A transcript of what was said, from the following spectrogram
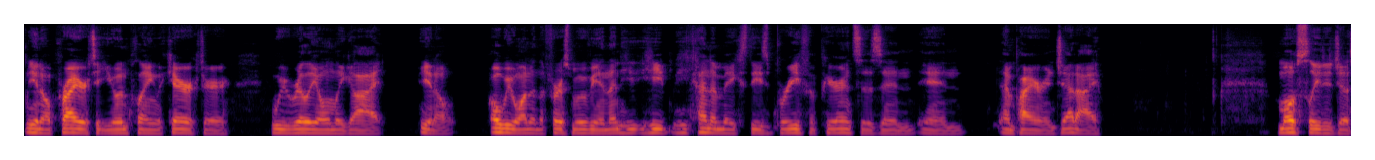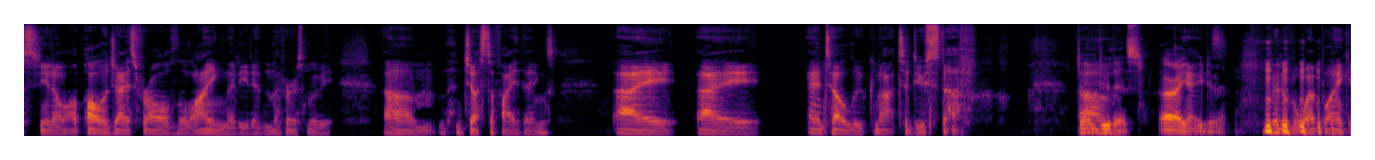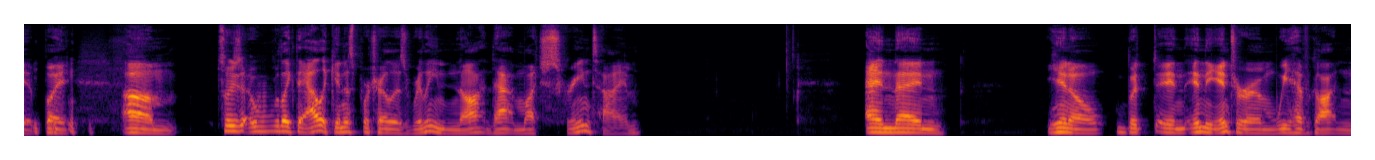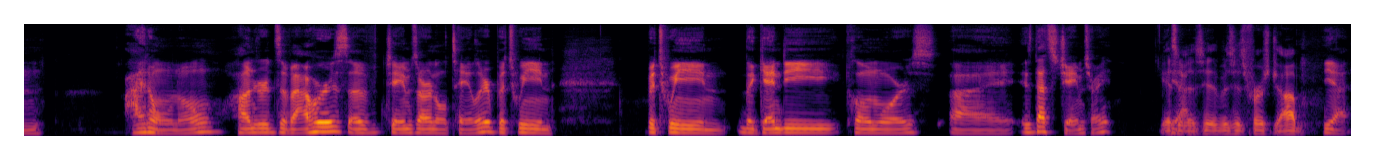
you know, prior to Ewan playing the character, we really only got you know Obi-Wan in the first movie and then he he he kind of makes these brief appearances in in Empire and Jedi mostly to just you know apologize for all of the lying that he did in the first movie um justify things. I i and tell luke not to do stuff. Don't um, do this. All right yeah, you do it. bit of a wet blanket but um so he's uh, like the Alec Guinness portrayal is really not that much screen time. And then, you know, but in in the interim, we have gotten, I don't know, hundreds of hours of James Arnold Taylor between between the Genndy Clone Wars. Uh, is that's James, right? Yes, yeah. it is. It was his first job. Yeah.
